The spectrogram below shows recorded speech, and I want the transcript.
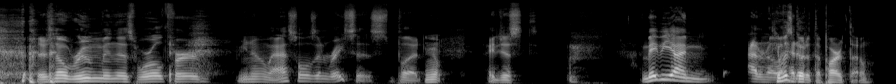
There's no room in this world for you know assholes and racists. But Yep. I just maybe I'm I don't know. he was good at the part though.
